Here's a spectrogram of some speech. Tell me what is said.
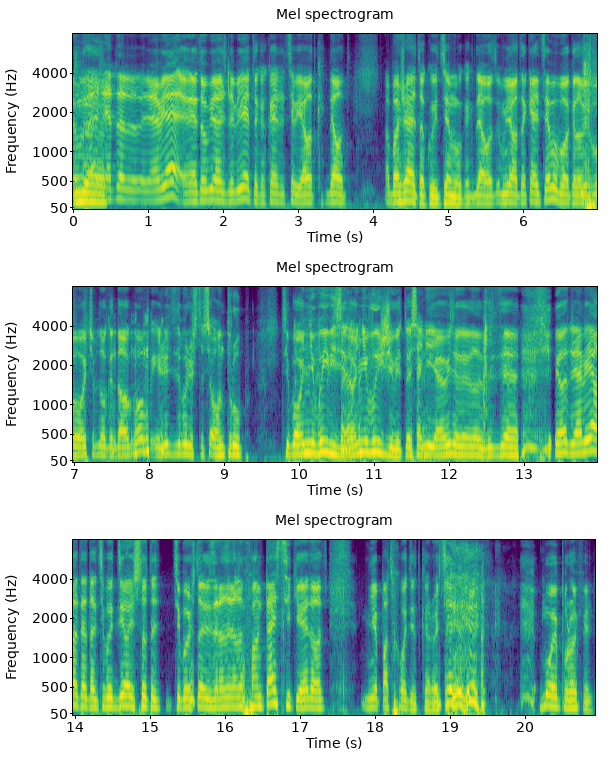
Знаешь, это, для меня- это у меня, для меня это какая-то тема. Я вот когда вот обожаю такую тему, когда вот у меня вот такая тема была, когда у меня было очень много долгов, и люди думали, что все, он труп. Типа он не вывезет, он не выживет. То есть они, я видел, и вот для меня вот это, типа, делать что-то, типа, что из разряда фантастики, это вот мне подходит, короче. Мой профиль.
